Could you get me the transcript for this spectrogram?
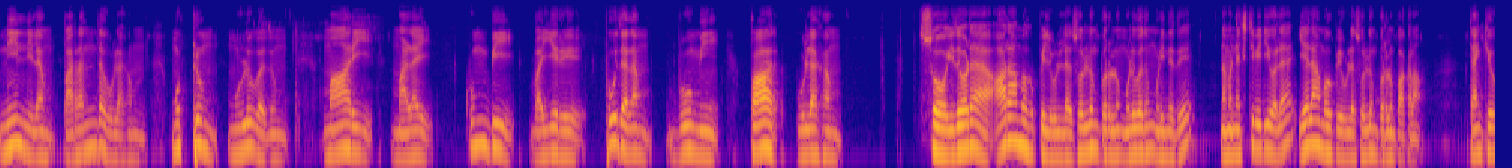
நீள்நிலம் பரந்த உலகம் முற்றும் முழுவதும் மாறி மலை கும்பி வயிறு பூதளம் பூமி பார் உலகம். ஸோ இதோட ஆறாம் வகுப்பில் உள்ள சொல்லும் பொருளும் முழுவதும் முடிந்தது. நம்ம நெக்ஸ்ட் வீடியோவில் ஏழாம் வகுப்பில் உள்ள சொல்லும் பொருளும் பார்க்கலாம். தேங்க்யூ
